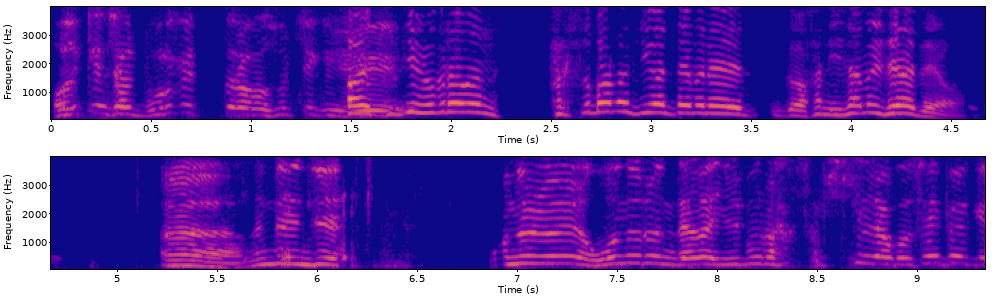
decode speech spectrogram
어저께는 잘 모르겠더라고, 솔직히. 아니, 그게 왜 그러면 학습하는 기간 때문에 그한 2, 3일 돼야 돼요. 예. 근데 이제 오늘 오늘은 내가 일부러 학습시키려고 새벽에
